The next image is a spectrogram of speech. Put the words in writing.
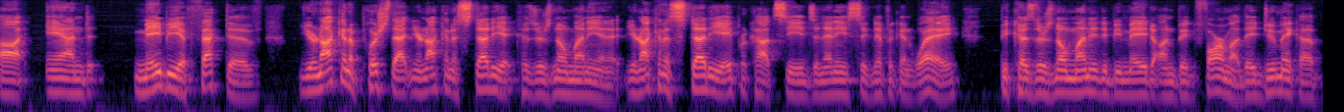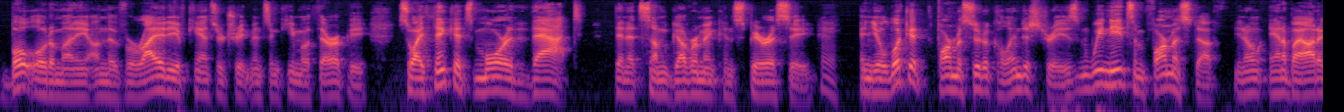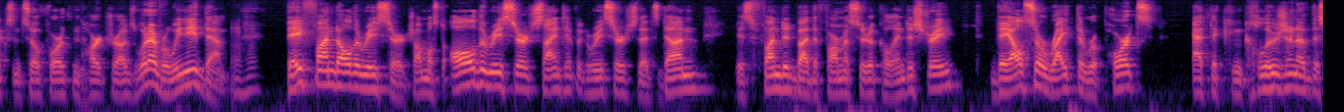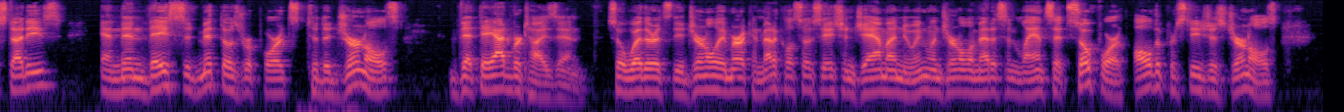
uh, and may be effective, you're not going to push that and you're not going to study it because there's no money in it. You're not going to study apricot seeds in any significant way because there's no money to be made on big pharma. They do make a boatload of money on the variety of cancer treatments and chemotherapy. So I think it's more that than it's some government conspiracy. Hmm. And you'll look at pharmaceutical industries, and we need some pharma stuff, you know, antibiotics and so forth, and heart drugs, whatever. We need them. Mm-hmm. They fund all the research. Almost all the research, scientific research that's done, is funded by the pharmaceutical industry. They also write the reports at the conclusion of the studies, and then they submit those reports to the journals that they advertise in. So whether it's the Journal of the American Medical Association, JAMA, New England Journal of Medicine, Lancet, so forth, all the prestigious journals,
